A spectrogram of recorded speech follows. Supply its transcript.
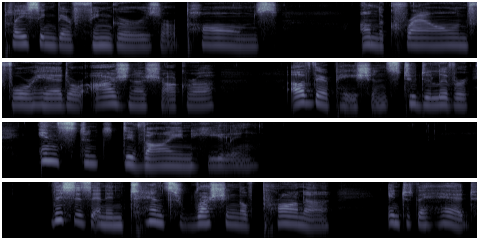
placing their fingers or palms on the crown, forehead, or ajna chakra of their patients to deliver instant divine healing. This is an intense rushing of prana into the head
